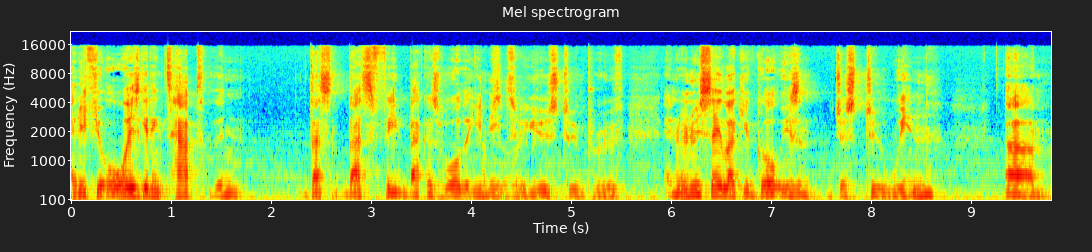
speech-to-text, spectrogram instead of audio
And if you're always getting tapped, then that's that's feedback as well that you need to use to improve. And when we say like your goal isn't just to win, um,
